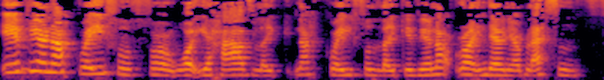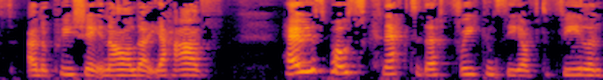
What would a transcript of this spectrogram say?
if you're not grateful for what you have, like not grateful, like if you're not writing down your blessings and appreciating all that you have, how are you supposed to connect to the frequency of the feeling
